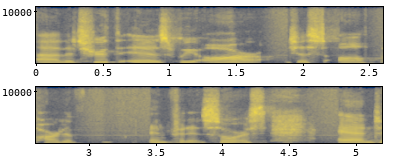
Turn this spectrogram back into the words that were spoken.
uh, the truth is, we are just all part of infinite source. And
